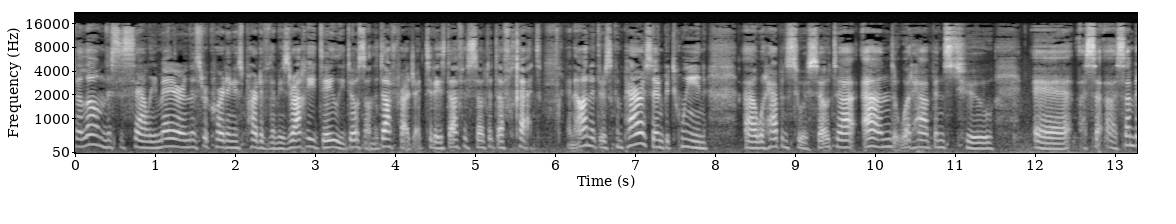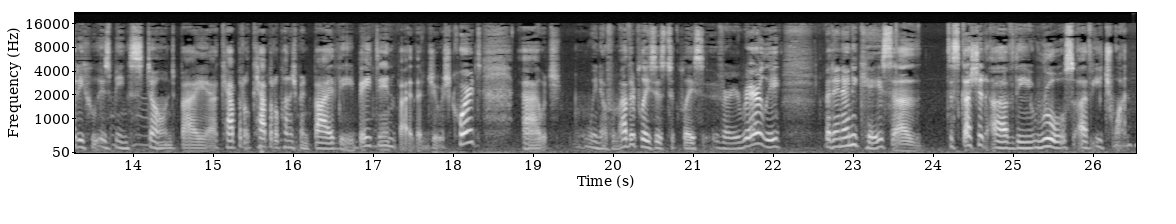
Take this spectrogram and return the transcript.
Shalom, this is Sally Mayer, and this recording is part of the Mizrachi Daily Dose on the Daf Project. Today's Daf is Sotah Daf Chet, and on it there's a comparison between uh, what happens to a Sotah and what happens to uh, a, somebody who is being stoned by uh, capital capital punishment by the Beit Din, by the Jewish court, uh, which we know from other places took place very rarely. But in any case, uh, discussion of the rules of each one.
